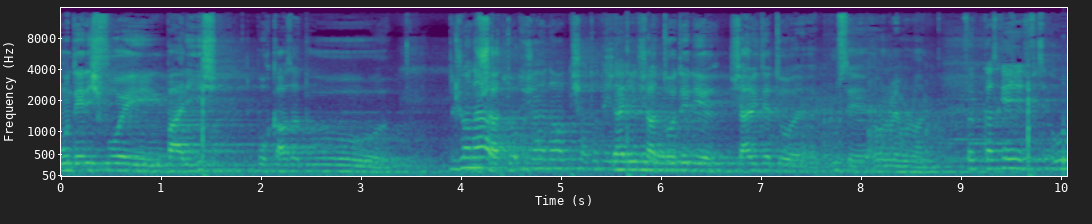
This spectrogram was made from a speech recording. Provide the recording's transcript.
Um deles foi em Paris, por causa do... Do jornal, Chateau- do jornal, do Chateau dele. Charlie- Chateau dele, Charles Hebdo, não sei, eu não lembro o nome. Foi por causa que ele o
